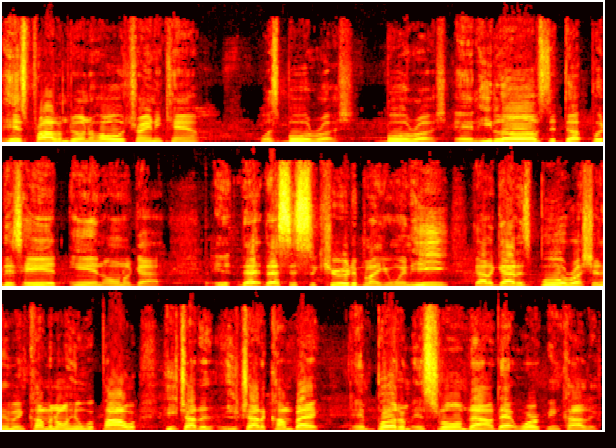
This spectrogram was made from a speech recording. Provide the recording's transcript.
you. His problem during the whole training camp was bull rush, bull rush, and he loves to duck, put his head in on a guy. It, that that's his security blanket. When he got a guy that's bull rushing him and coming on him with power, he try to he try to come back and butt him and slow him down. That worked in college.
